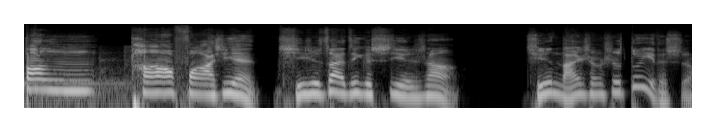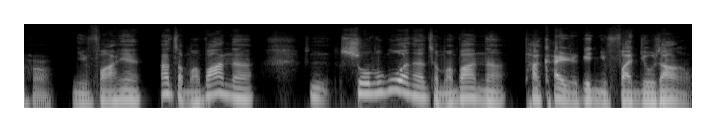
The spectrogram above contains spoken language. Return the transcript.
当他发现其实在这个事情上，其实男生是对的时候，你发现那怎么办呢？嗯，说不过他怎么办呢？他开始给你翻旧账了。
